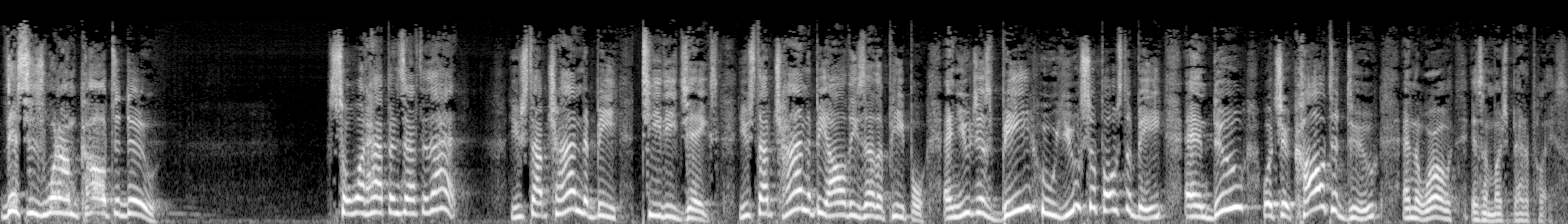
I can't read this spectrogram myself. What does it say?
this is what I'm called to do. So what happens after that? You stop trying to be TD Jakes. You stop trying to be all these other people. And you just be who you're supposed to be and do what you're called to do, and the world is a much better place.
